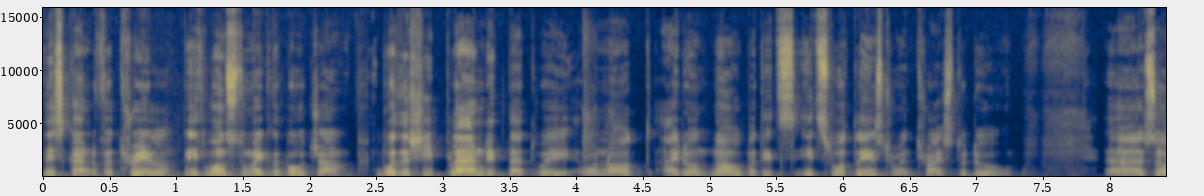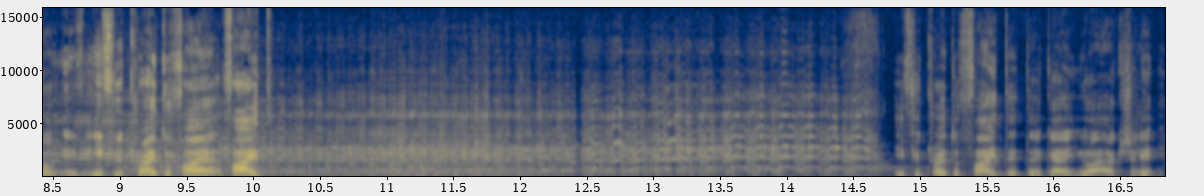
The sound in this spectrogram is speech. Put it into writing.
this kind of a trill, it wants to make the bow jump. Whether she planned it that way or not, I don't know, but it's, it's what the instrument tries to do. Uh, so if, if you try to fi fight, if you try to fight it, okay, you are actually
